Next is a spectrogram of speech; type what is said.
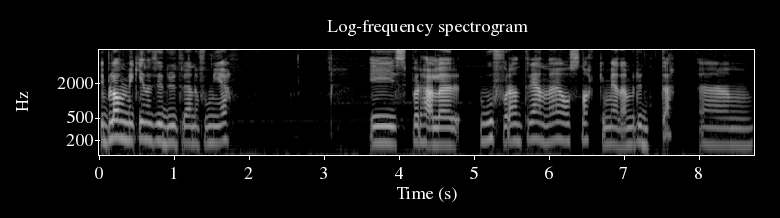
Jeg blander meg ikke inn og sier du trener for mye. Jeg spør heller hvorfor han trener, og snakke med dem rundt det. Um,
